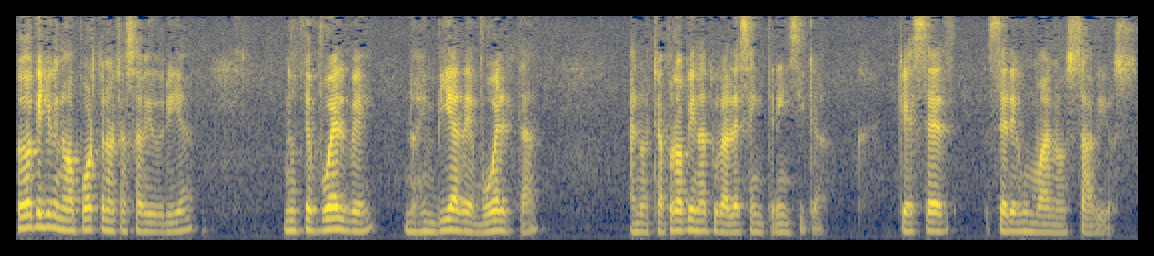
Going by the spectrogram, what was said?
todo aquello que nos aporta nuestra sabiduría, nos devuelve, nos envía de vuelta a nuestra propia naturaleza intrínseca, que es ser seres humanos sabios.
